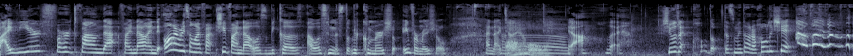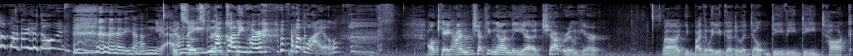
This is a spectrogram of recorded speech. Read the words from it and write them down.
five years for her to find that find out. And the only reason why fi- she found out was because I was in a stupid commercial infomercial at nighttime. Oh. Yeah, but she was like, "Hold up, that's my daughter! Holy shit! Oh my god, what the fuck are you doing?" yeah. Yeah, It's I'm so like strange. not calling her for a while. Okay, I'm checking on the uh, chat room here. Uh, you, by the way, you go to adultdvdtalk.com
